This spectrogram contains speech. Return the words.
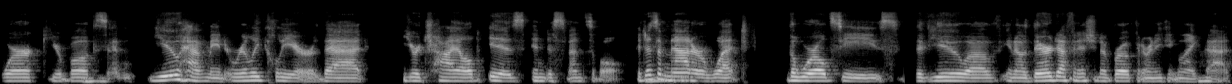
work your books mm-hmm. and you have made it really clear that your child is indispensable it doesn't mm-hmm. matter what the world sees the view of you know their definition of broken or anything like mm-hmm. that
